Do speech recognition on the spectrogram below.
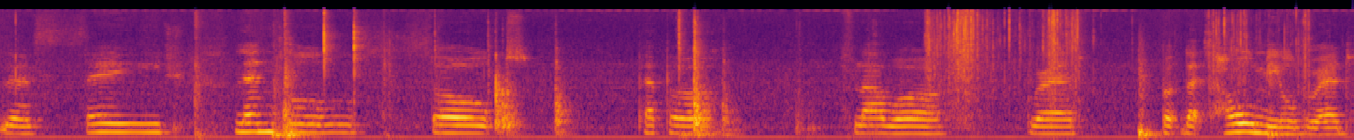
there's sage, lentils, salt, pepper, flour, bread, but that's wholemeal bread.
